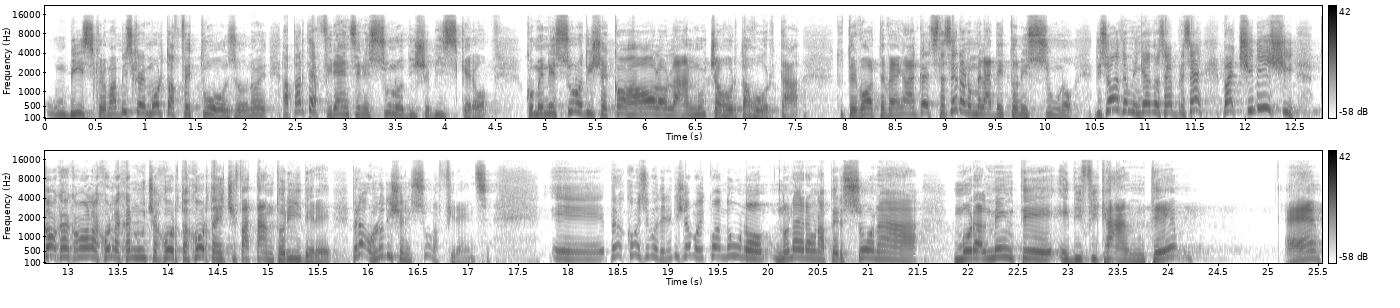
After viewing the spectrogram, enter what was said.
un bischero, ma bischero è molto affettuoso. Noi- a parte a Firenze nessuno dice bischero, come nessuno dice Coca-Cola o la annuccia corta corta. Tutte le volte vengono, anche stasera non me l'ha detto nessuno. Di solito mi chiedo sempre, "Sai, ma ci dici Coca-Cola con la cannuccia corta corta che ci fa tanto ridere? Però non lo dice nessuno a Firenze. E, però come si può dire? Diciamo che quando uno non era una persona moralmente edificante, eh?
